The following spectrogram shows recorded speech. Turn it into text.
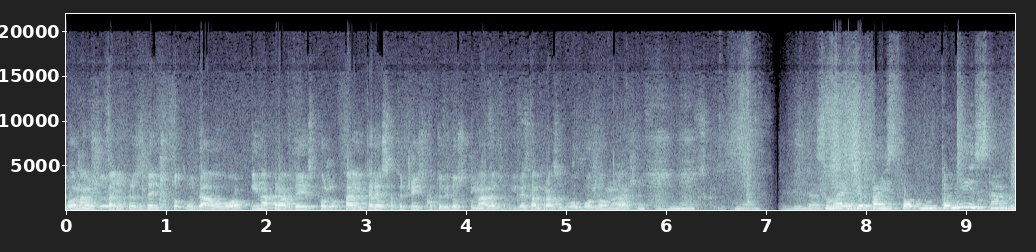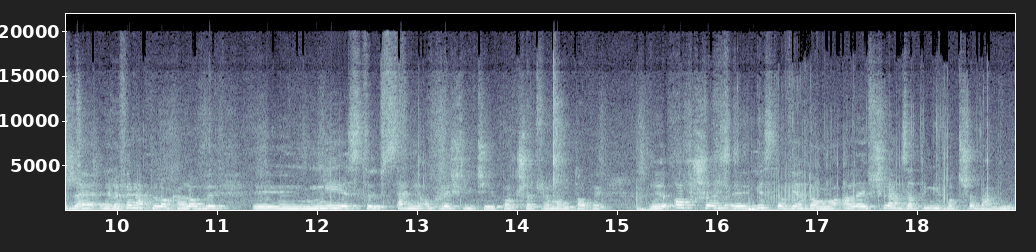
Bo nam się. Panie Prezydencie, to udało i naprawdę jest porządek. Pani Teresa Tyczyńska to wie doskonale, ile tam pracy było włożone. Słuchajcie Państwo, to nie jest tak, że referat lokalowy y, nie jest w stanie określić potrzeb remontowych. Y, Owszem, y, jest to wiadomo, ale w ślad za tymi potrzebami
